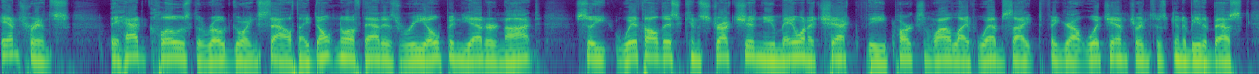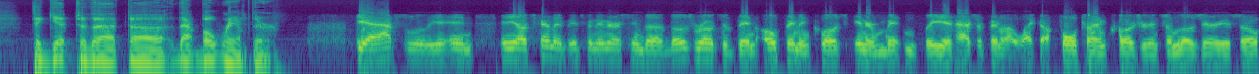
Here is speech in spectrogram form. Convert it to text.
entrance, they had closed the road going south. I don't know if that is reopened yet or not. So, with all this construction, you may want to check the Parks and Wildlife website to figure out which entrance is going to be the best to get to that uh, that boat ramp there. Yeah, absolutely. And, and you know, it's kind of it's been interesting. The those roads have been open and closed intermittently. It hasn't been a, like a full time closure in some of those areas. So,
